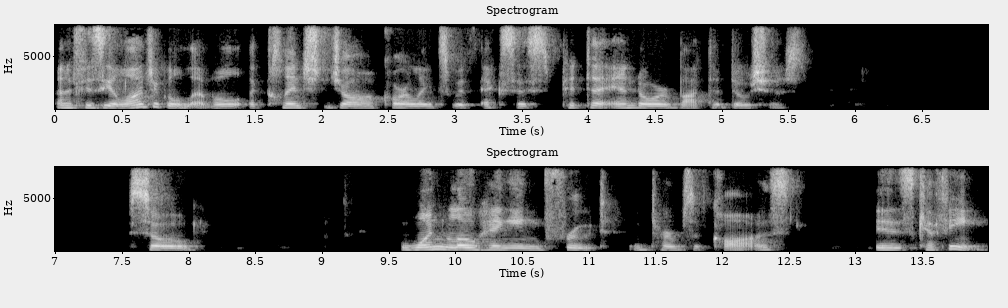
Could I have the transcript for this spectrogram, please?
On a physiological level, a clenched jaw correlates with excess pitta and or vata doshas. So one low-hanging fruit in terms of cause is caffeine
